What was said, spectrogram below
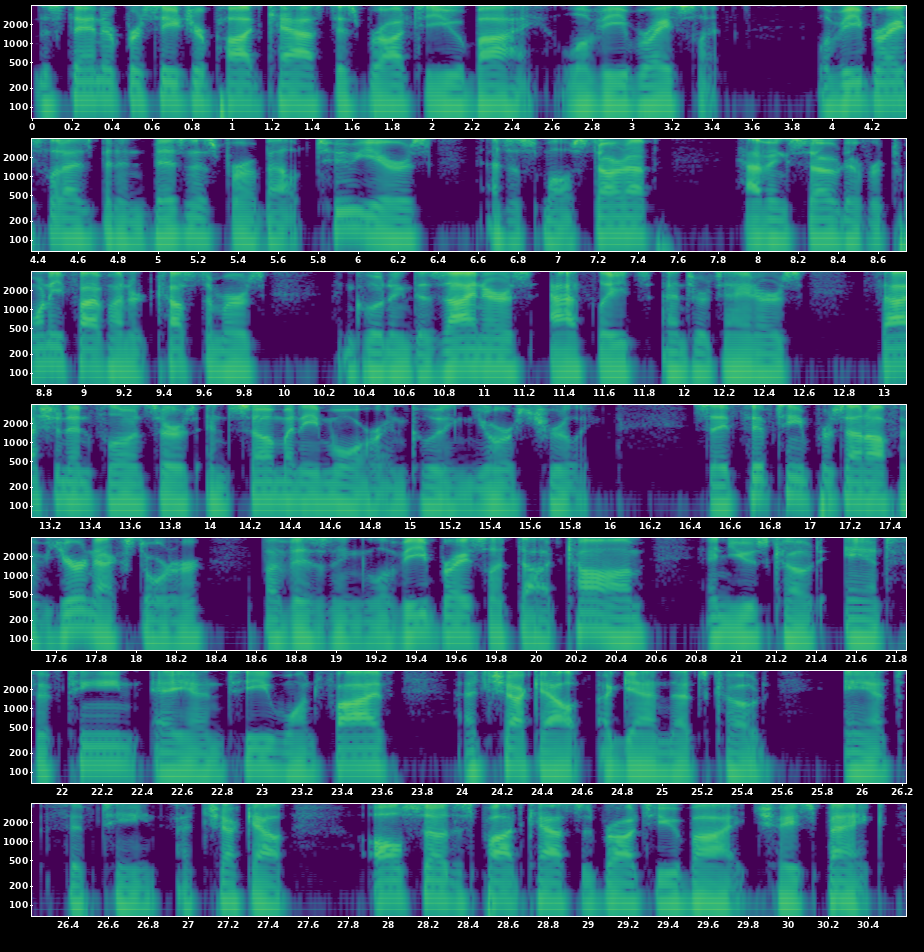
The Standard Procedure podcast is brought to you by LaVie Bracelet. LaVie Bracelet has been in business for about two years as a small startup, having served over 2,500 customers, including designers, athletes, entertainers, fashion influencers, and so many more, including yours truly. Save 15% off of your next order by visiting laviebracelet.com and use code ANT15, A-N-T-1-5 at checkout. Again, that's code ANT15 at checkout. Also, this podcast is brought to you by Chase Bank.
